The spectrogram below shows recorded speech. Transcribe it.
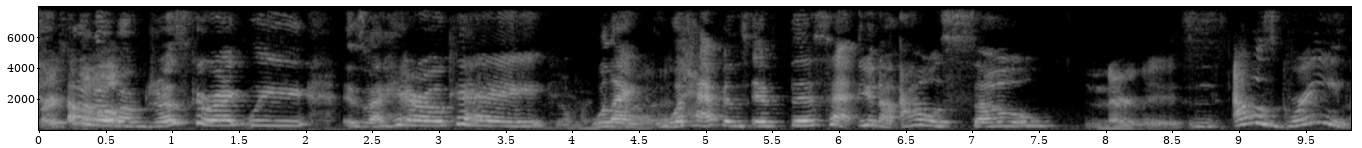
First I don't know if I'm dressed correctly. Is my hair okay? oh my Well, like, gosh. what happens if this ha You know, I was so nervous? I was green,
